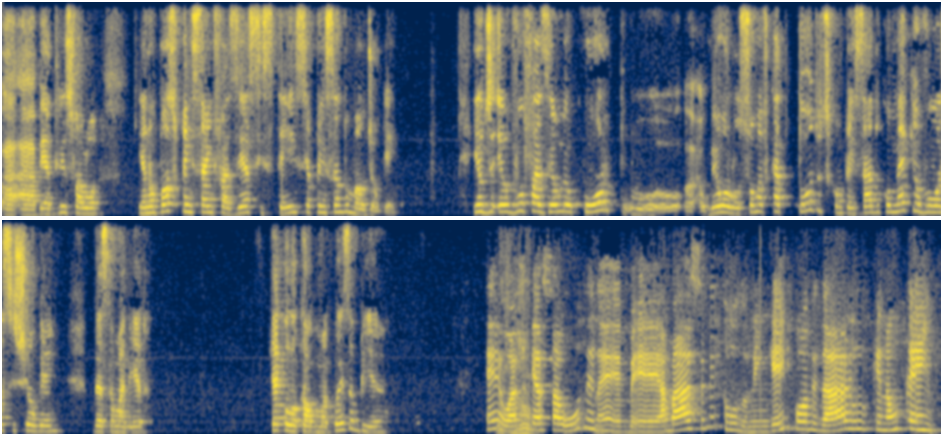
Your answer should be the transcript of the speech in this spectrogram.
a, Beatriz falou, eu não posso pensar em fazer assistência pensando mal de alguém. Eu, eu vou fazer o meu corpo, o, o meu holossoma ficar todo descompensado. Como é que eu vou assistir alguém desta maneira? Quer colocar alguma coisa, Bia? É, eu acho que a saúde né, é, é a base de tudo. Ninguém pode dar o que não tem.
